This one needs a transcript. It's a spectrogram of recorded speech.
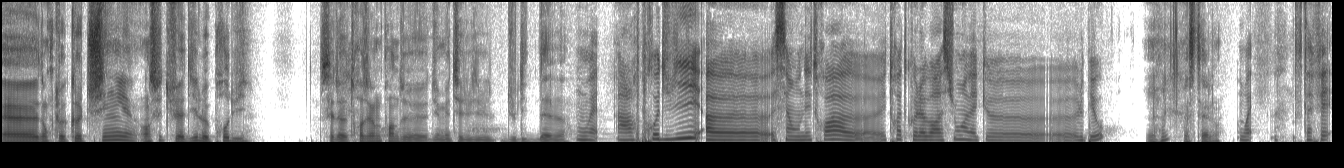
Euh, donc le coaching, ensuite tu as dit le produit. C'est le troisième point de- du métier du, du lead dev. Ouais. Alors produit, euh, c'est en étroit, euh, étroite collaboration avec le PO. Estelle Tout à fait.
